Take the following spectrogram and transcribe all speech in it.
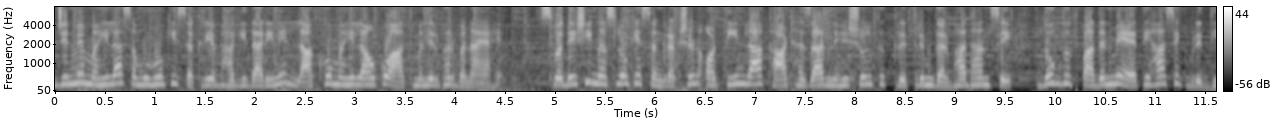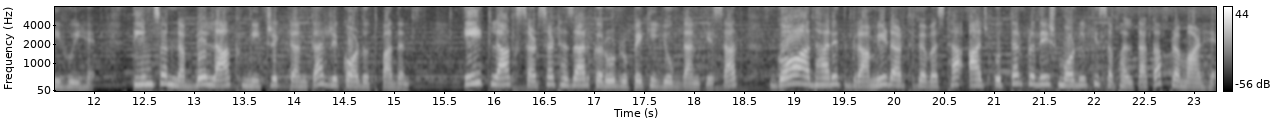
जिनमें महिला समूहों की सक्रिय भागीदारी ने लाखों महिलाओं को आत्मनिर्भर बनाया है। स्वदेशी नस्लों के संरक्षण और तीन लाख आठ हज़ार निःशुल्क कृत्रिम गर्भाधान से दुग्ध उत्पादन में ऐतिहासिक वृद्धि हुई है। 390 लाख मीट्रिक टन का रिकॉर्ड उत्पादन। एक लाख सड़सठ हज़ार करोड़ रुपए के योगदान के साथ गौ आधारित ग्रामीण अर्थव्यवस्था आज उत्तर प्रदेश मॉडल की सफलता का प्रमाण है।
